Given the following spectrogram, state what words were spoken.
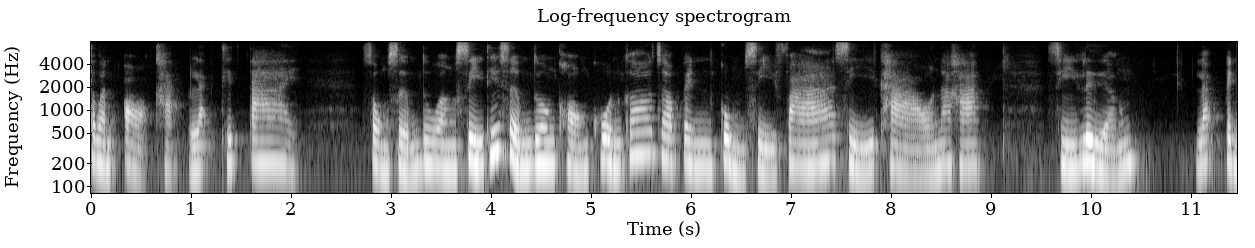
ตะวันออกค่ะ และทิศใต้ ส่งเสริมดวง สีที่เสริมดวงของคุณก็จะเป็นกลุ่มสีฟ้า สีขาวนะคะ สีเหลืองและเป็น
